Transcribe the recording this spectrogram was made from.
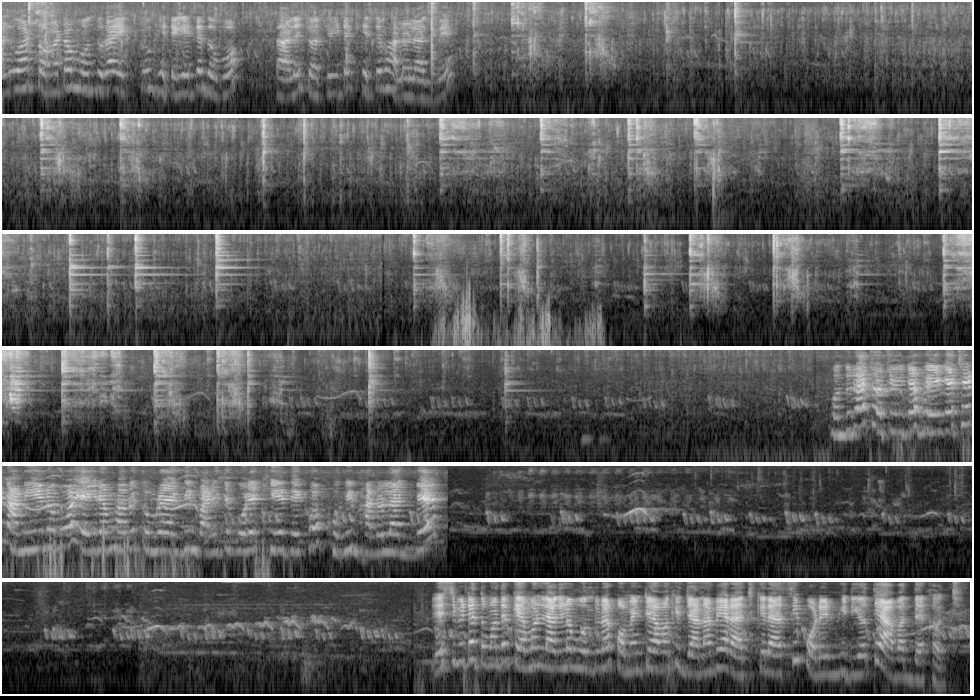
আলু আর টমেটো বন্ধুরা একটু ঘেটে ঘেটে দেবো। তাহলে চচড়িটা খেতে ভালো লাগবে বন্ধুরা চচড়িটা হয়ে গেছে, নামিয়ে নেব। এইরকম ভাবে তোমরা একদিন বাড়িতে করে খেয়ে দেখো, খুবই ভালো লাগবে। রেসিপিটা তোমাদের কেমন লাগল বন্ধুরা? কমেন্টে আমাকে জানাবে। আর আজকের আসি, পরের ভিডিওতে আবার দেখা হচ্ছে।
